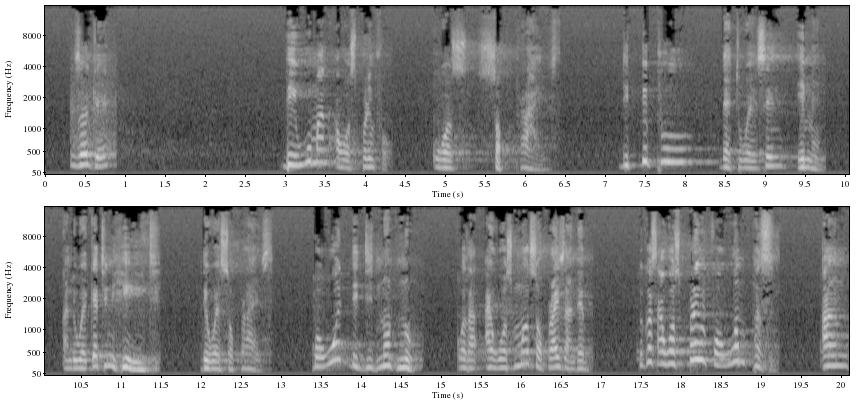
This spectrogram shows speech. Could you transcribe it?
It's okay. The woman I was praying for was surprised. The people that were saying amen and they were getting healed, they were surprised. But what they did not know was that I was more surprised than them. Because I was praying for one person and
